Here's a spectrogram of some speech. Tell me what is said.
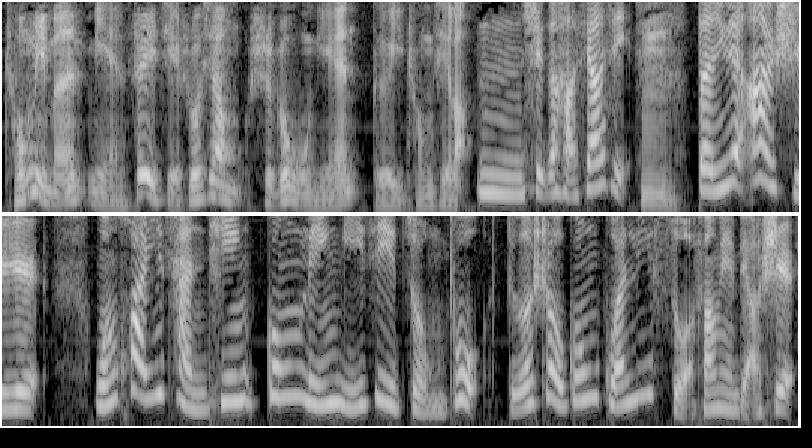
崇礼门免费解说项目时隔五年得以重启了，嗯，是个好消息。嗯，本月二十日，文化遗产厅工龄遗迹总部德寿宫管理所方面表示，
